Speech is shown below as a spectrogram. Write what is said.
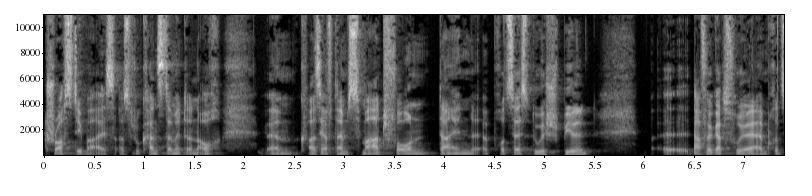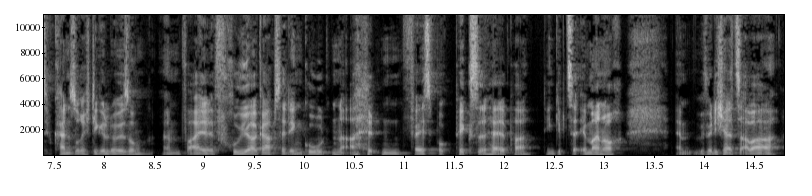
Cross-Device. Also du kannst damit dann auch ähm, quasi auf deinem Smartphone deinen äh, Prozess durchspielen. Äh, dafür gab es früher im Prinzip keine so richtige Lösung, ähm, weil früher gab es ja den guten alten Facebook Pixel Helper, den gibt's ja immer noch. Ähm, Würde ich jetzt aber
